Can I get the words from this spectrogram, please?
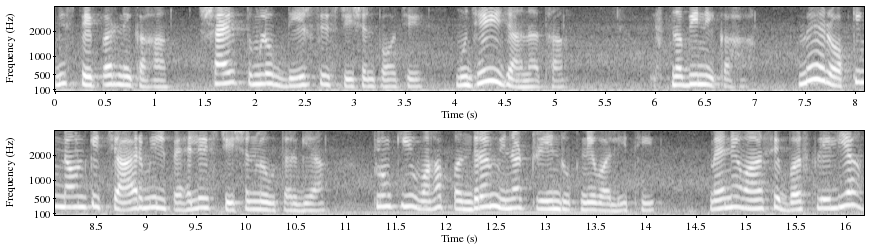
मिस पेपर ने कहा, शायद तुम लोग देर से स्टेशन पहुँचे, मुझे ही जाना था। स्नबी ने कहा, मैं रॉकिंग डाउन के चार मील पहले स्टेशन में उतर गया, क्योंकि वहाँ पंद्रह मिनट ट्रेन रुकने वाली थी। मैंने वहाँ से बस ले लिया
